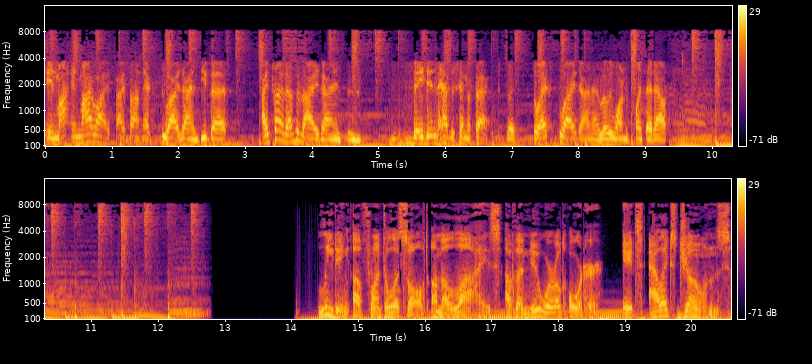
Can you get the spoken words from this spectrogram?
in my in my life, I found X2 iodine the best. I tried other iodines and they didn't have the same effect. But so X two I. I really wanted to point that out. Leading a frontal assault on the lies of the New World Order, it's Alex Jones.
